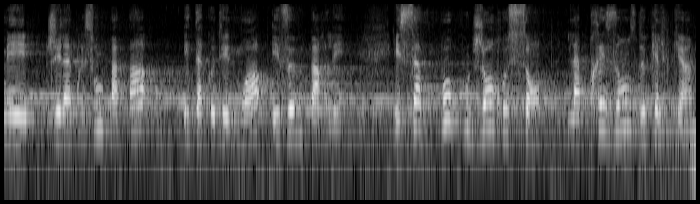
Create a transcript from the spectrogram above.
mais j'ai l'impression que papa est à côté de moi et veut me parler. Et ça, beaucoup de gens ressentent la présence de quelqu'un.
